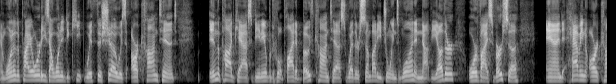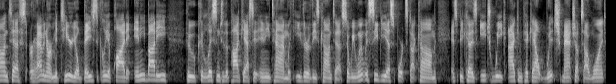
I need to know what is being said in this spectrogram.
And one of the priorities I wanted to keep with the show was our content in the podcast being able to apply to both contests, whether somebody joins one and not the other, or vice versa. And having our contest or having our material basically apply to anybody who could listen to the podcast at any time with either of these contests. So we went with CBSSports.com. It's because each week I can pick out which matchups I want.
